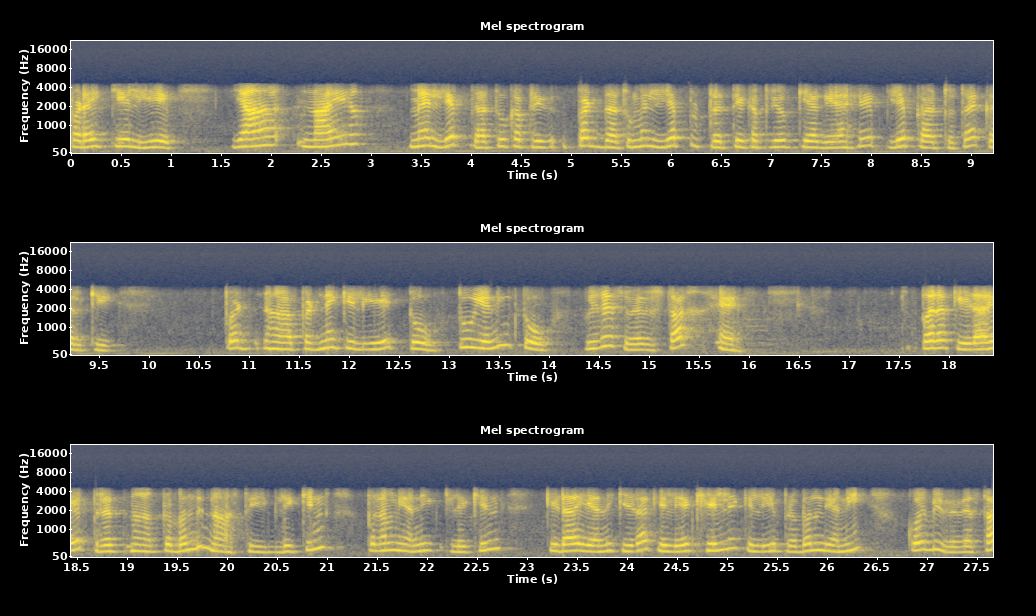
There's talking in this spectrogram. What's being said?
पढ़ाई के लिए या नाय में लेप धातु का प्रयोग, पट धातु में लेप प्रत्यय का प्रयोग किया गया है। लेप का अर्थ होता है करके। पढ़ पढ़ने के लिए तो तू यानी तो विशेष व्यवस्था है। पर कीड़ा है प्रबंध नास्ती, लेकिन परम यानी, लेकिन कीड़ा यानी कीड़ा के लिए, खेलने के लिए प्रबंध यानी कोई भी व्यवस्था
